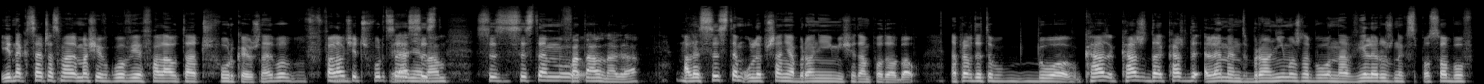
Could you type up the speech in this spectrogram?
jednak cały czas ma, ma się w głowie Fallouta czwórkę już, nawet, bo w Falloutie czwórce Ja syst- sy- system Fatalna gra. ale system ulepszania broni mi się tam podobał. Naprawdę to było, ka każda, każdy element broni można było na wiele różnych sposobów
